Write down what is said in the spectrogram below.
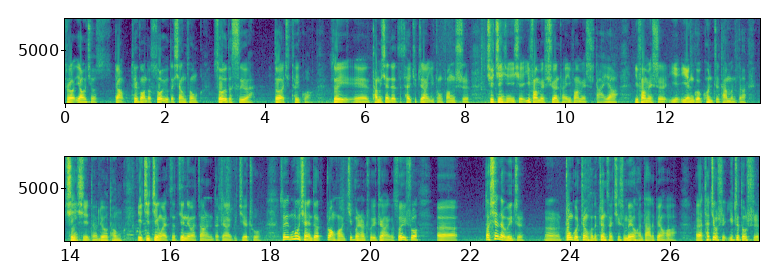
说要求让推广到所有的乡村、所有的寺院。都要去推广，所以呃，他们现在采取这样一种方式去进行一些，一方面是宣传，一方面是打压，一方面是严严格控制他们的信息的流通，以及境外自境内外藏人的这样一个接触。所以目前的状况基本上处于这样一个，所以说呃，到现在为止，嗯，中国政府的政策其实没有很大的变化，呃，它就是一直都是，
